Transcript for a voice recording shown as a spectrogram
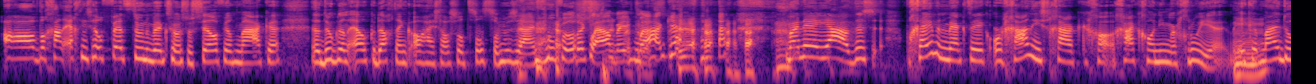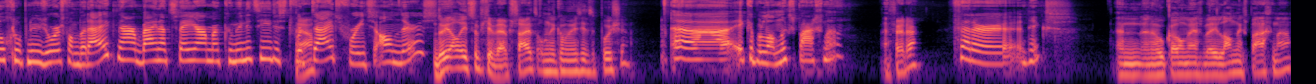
oh, we gaan echt iets heel vets doen. Dan ben ik zo, zo selfie aan het maken. En dat doe ik dan elke dag. Denk ik, oh, hij zal zo trots op me zijn. Hoeveel reclame ik maak. Ja. maar nee, ja. Dus op een gegeven moment merkte ik, organisch ga ik, ga ik gewoon niet meer groeien. Ik heb mhm. mijn doelgroep nu een soort van bereikt na bijna twee jaar mijn community. Dus het wordt tijd voor iets anders. Doe je al iets op je website om die community te pushen? Uh, ik heb een landingspagina. En verder? Verder niks. En, en hoe komen mensen bij die landingspagina?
